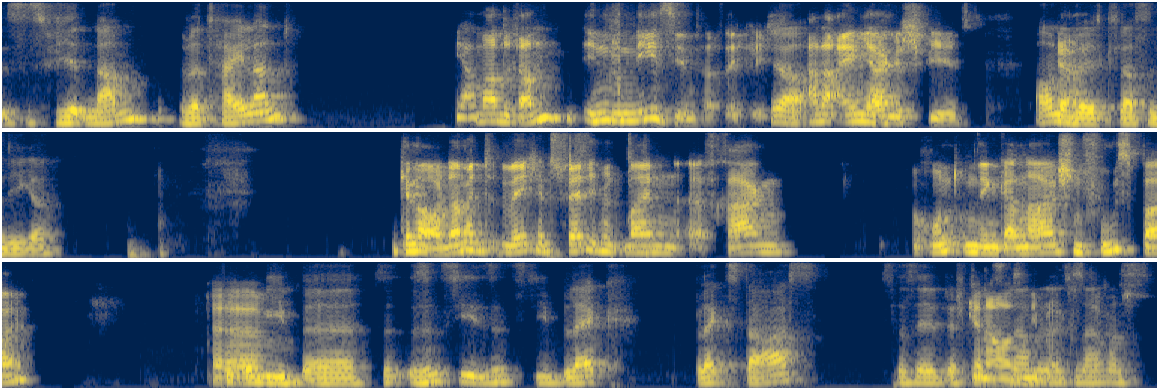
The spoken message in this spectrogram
ist es Vietnam oder Thailand? Ja, mal dran. Indonesien tatsächlich. Ja. Hat er ein Jahr gespielt. Auch eine ja. Weltklassenliga. Genau, damit wäre ich jetzt fertig mit meinen äh, Fragen rund um den ghanaischen Fußball. Ähm, die, äh, sind es die, die Black, Black Stars? Ist das der, der genau, sind die Black Stars.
